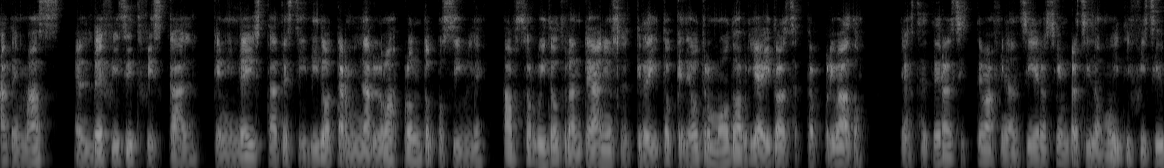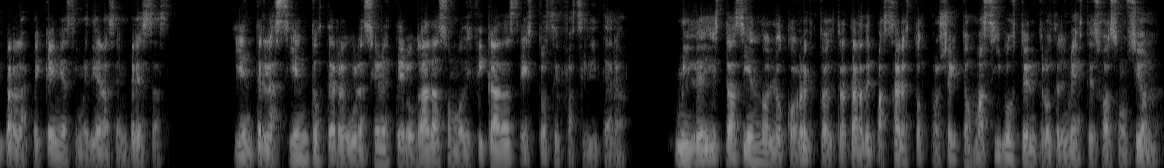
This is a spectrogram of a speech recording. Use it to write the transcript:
Además, el déficit fiscal, que ley está decidido a terminar lo más pronto posible, ha absorbido durante años el crédito que de otro modo habría ido al sector privado, y acceder al sistema financiero siempre ha sido muy difícil para las pequeñas y medianas empresas, y entre las cientos de regulaciones derogadas o modificadas esto se facilitará. ley está haciendo lo correcto al tratar de pasar estos proyectos masivos dentro del mes de su asunción.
